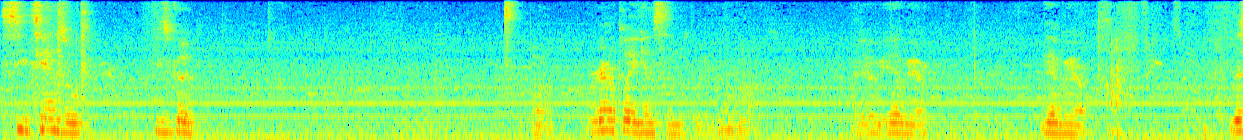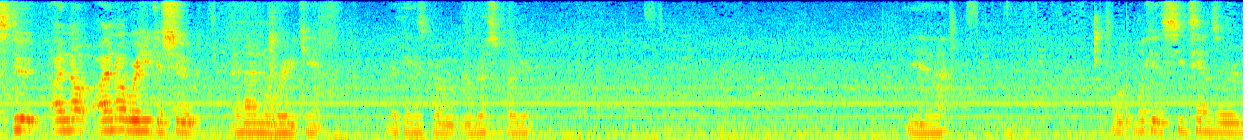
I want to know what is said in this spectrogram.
See Tanzel, he's good. But we're gonna play against them. Wait, no, we're not. Oh, yeah, yeah, we are. Yeah, we are. This dude, I know, I know where he can shoot, and I know where he can't. I think he's probably the best player. Yeah. Look at C Tanzel.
